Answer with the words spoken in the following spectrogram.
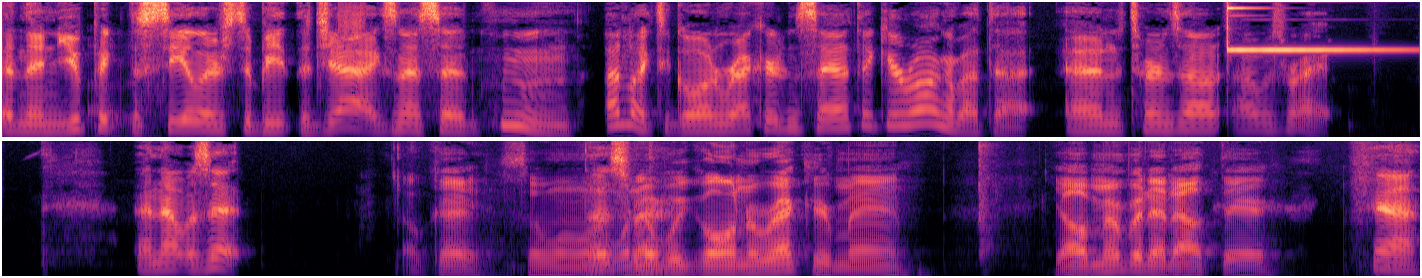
And then you picked the Steelers to beat the Jags, and I said, "Hmm, I'd like to go on record and say I think you're wrong about that." And it turns out I was right, and that was it. Okay, so when, whenever were- we go on the record, man, y'all remember that out there. Yeah,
